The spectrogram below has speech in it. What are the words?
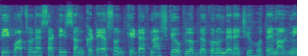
पीक वाचवण्यासाठी संकटे असून कीटकनाशके उपलब्ध करून देण्याची होते मागणी.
